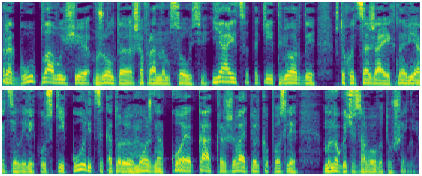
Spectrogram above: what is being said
рагу, плавающее в желто-шафранном соусе, яйца, такие твердые, что хоть сажая их на вертел, или куски курицы, которую можно кое-как разжевать только после многочасового тушения.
